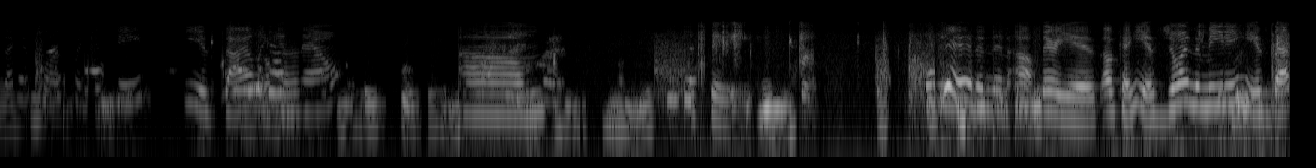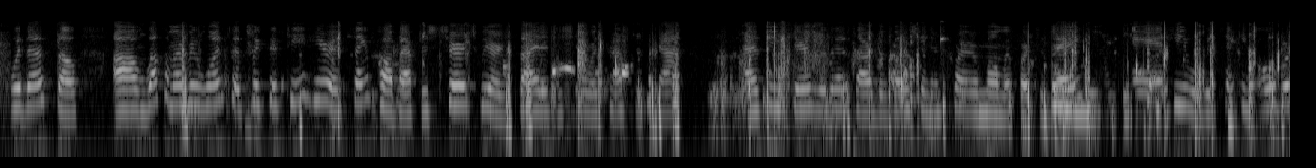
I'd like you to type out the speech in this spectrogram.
seconds for our quick 15. He is dialing in now. Um, let's see. He did, and then oh, there he is. Okay, he has joined the meeting. He is back with us. So, um, welcome everyone to a quick 15 here at St. Paul Baptist Church. We are excited to share with Pastor Scott as he shares with us our devotion and prayer moment for today, and he will be taking over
